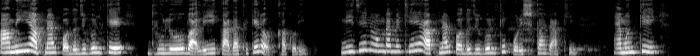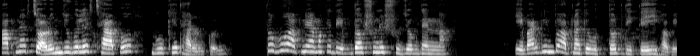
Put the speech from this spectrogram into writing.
আমি আপনার পদযুগলকে ধুলো, বালি, কাদা থেকে রক্ষা করি। নিজে নোংরা মেখে আপনার পদযুগলকে পরিষ্কার রাখি। এমনকি আপনার চরণ যুগলের ছাপও বুকে ধারণ করি। তবুও আপনি আমাকে দেবদর্শনের সুযোগ দেন না। এবার কিন্তু আপনাকে উত্তর দিতেই হবে।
